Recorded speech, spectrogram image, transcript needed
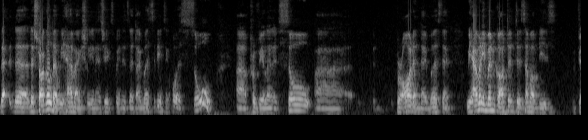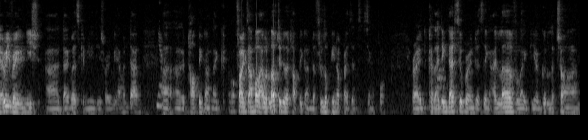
the, the the struggle that we have actually, and as you explained, is that diversity in Singapore is so uh, prevalent. It's so uh, broad and diverse that we haven't even gotten to some of these very very niche uh, diverse communities right? We haven't done Yeah. a, a topic on like for example i would love to do a topic on the filipino presence in singapore right? Because i think that's super interesting. I love like your good lechon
